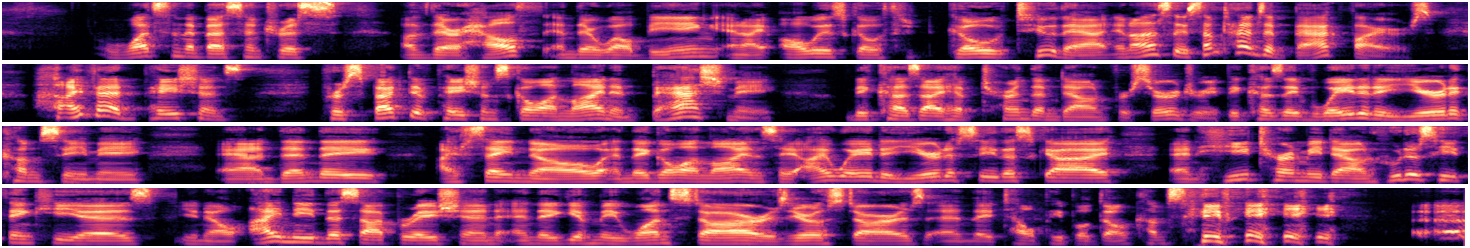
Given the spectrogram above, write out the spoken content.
What's in the best interest of their health and their well-being, and I always go th- go to that. And honestly, sometimes it backfires. I've had patients, prospective patients, go online and bash me because I have turned them down for surgery because they've waited a year to come see me, and then they I say no, and they go online and say, I waited a year to see this guy and he turned me down. Who does he think he is? You know, I need this operation. And they give me one star or zero stars and they tell people, don't come see me.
